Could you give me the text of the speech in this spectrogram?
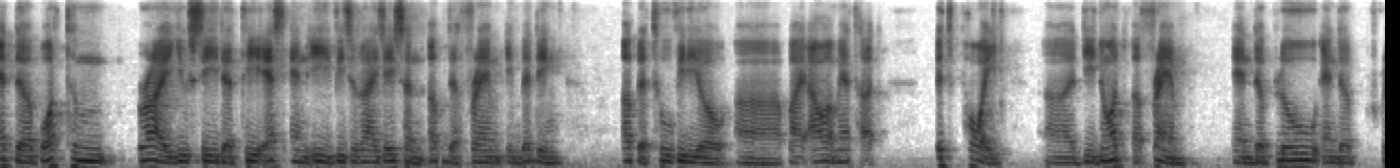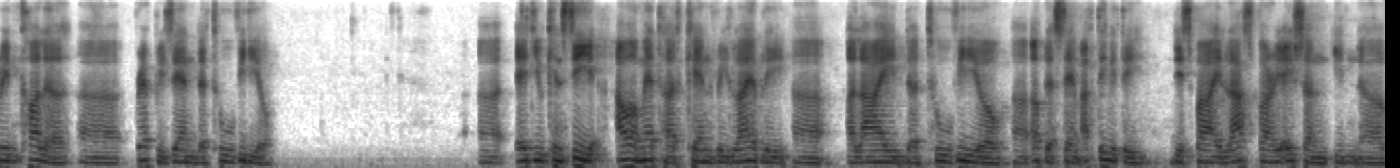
At the bottom right, you see the t-SNE visualization of the frame embedding of the two video uh, by our method. Each point uh, denote a frame and the blue and the green color uh, represent the two video. Uh, as you can see, our method can reliably uh, align the two video uh, of the same activity despite large variation in uh,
